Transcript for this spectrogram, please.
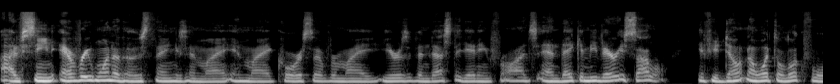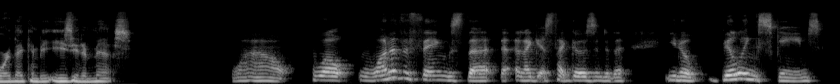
I've seen every one of those things in my in my course over my years of investigating frauds, and they can be very subtle. If you don't know what to look for, they can be easy to miss. Wow. Well, one of the things that, and I guess that goes into the, you know, billing schemes,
